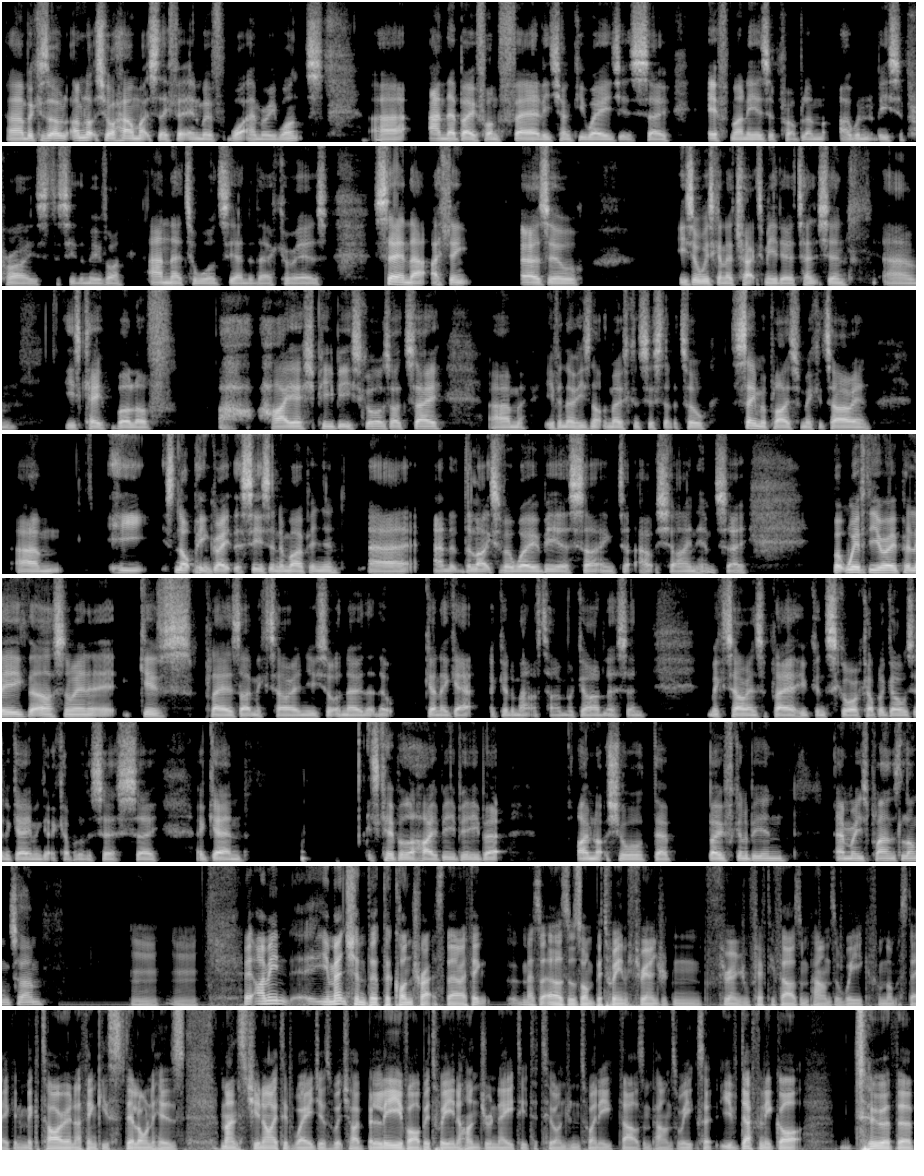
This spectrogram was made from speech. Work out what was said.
um, because I'm not sure how much they fit in with what Emery wants, uh, and they're both on fairly chunky wages. So if money is a problem, I wouldn't be surprised to see them move on, and they're towards the end of their careers. Saying that, I think Özil he's always going to attract media attention. Um, he's capable of high-ish PB scores, I'd say. Um, even though he's not the most consistent at all. Same applies for Mkhitaryan. Um, he's not been great this season, in my opinion, uh, and the likes of Iwobi are starting to outshine him. So, but with the Europa League that Arsenal in, it gives players like Mkhitaryan, you sort of know that they're going to get a good amount of time regardless. And Mkhitaryan's a player who can score a couple of goals in a game and get a couple of assists. So again, he's capable of high PB, but I'm not sure they're both going to be in Emery's plans long term. Mm, mm. I mean, you mentioned the, the contracts there. I think Mesut Ozil's on between 300 and 350,000 pounds a week, if I'm not mistaken. Mkhitaryan, I think he's still on his Manchester United wages, which I believe are between 180 to 220,000 pounds a week. So you've definitely got two of the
